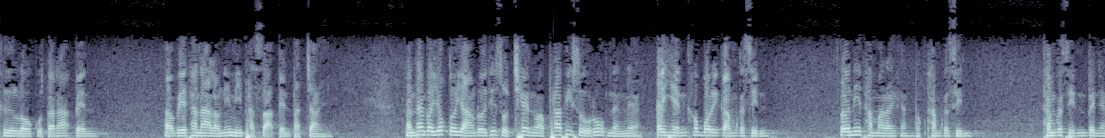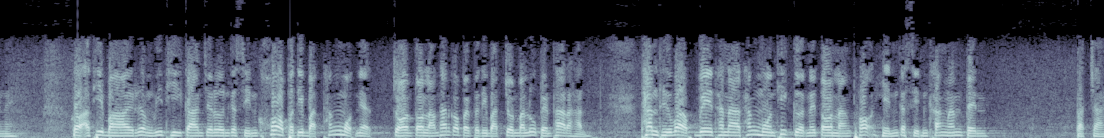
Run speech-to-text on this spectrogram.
คือโลกุตระเป็นเวทนาเหล่านี้มีภาษะเป็นปัจจัยท่านท่านก็ยกตัวอย่างโดยที่สุดเช่นว่า พระพิสุรูปหนึ่งเนี่ย ไปเห็นเขาบริกรรมกสินเออนี่ทำอะไรกัน บอกทำกสินทำกสินเป็นยังไง ก็อธิบายเรื่องวิธีการเจริญกสินข้อปฏิบัติทั้งหมดเนี่ยจนตอนหลังท่านก็ไปปฏิบัติจนบรรลุเป็นพระอรหันต์ ท่านถือว่าเวทนาทั้งมวลที่เกิดในตอนหลัง เพราะเห็นกสินครั้งนั้นเป็นปัจจัย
